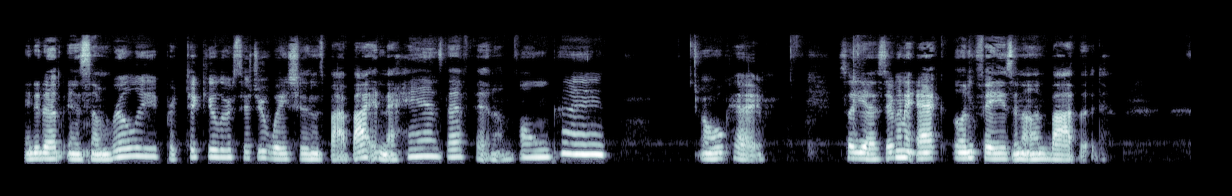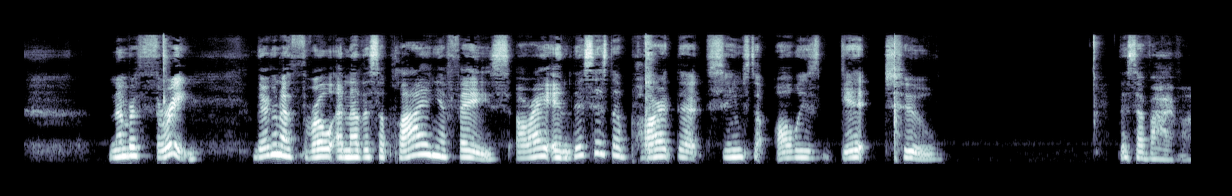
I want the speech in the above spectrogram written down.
ended up in some really particular situations by biting the hands that fed them. Okay. Okay. So yes, they're going to act unfazed and unbothered. Number three, they're going to throw another supply in your face. All right. And this is the part that seems to always get to the survivor.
